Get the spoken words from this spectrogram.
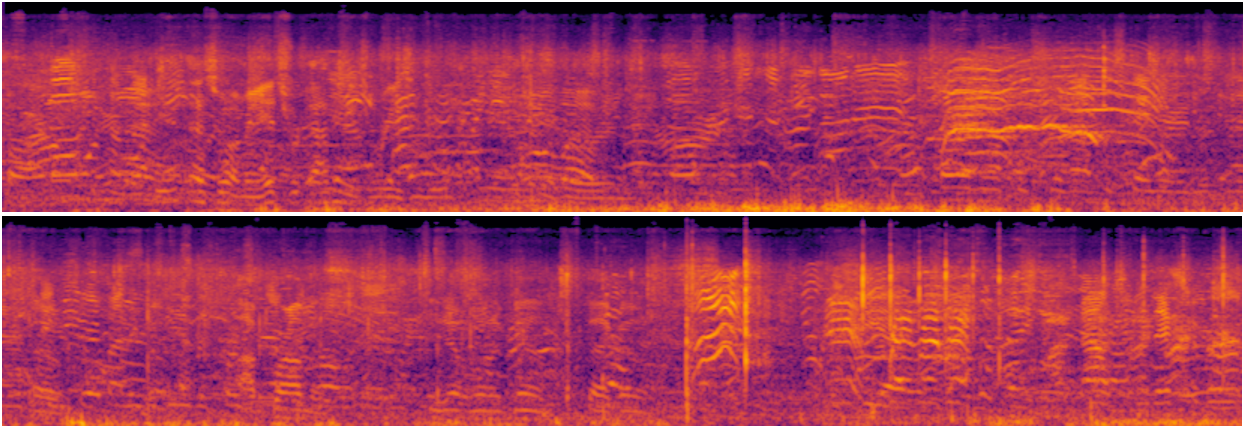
far. I don't know how That's what I mean. It's. I think it's reasonable. far enough that she'll have to stay there and, and entertain somebody to do, but first I thing promise. is- You don't want to come back home. Yeah. Out an extrovert.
